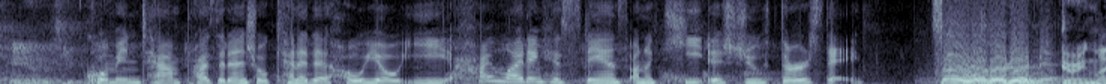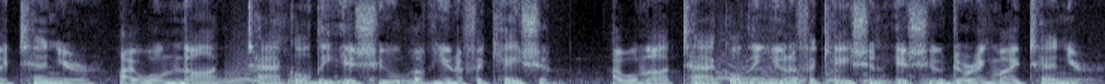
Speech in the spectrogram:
Kuomintang presidential candidate Hou Yu-ih highlighting his stance on a key issue Thursday. During my tenure, I will not tackle the issue of unification. I will not tackle the unification issue during my tenure.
